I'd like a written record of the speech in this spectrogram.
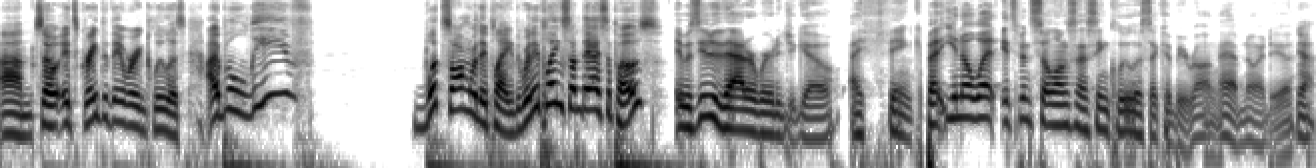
Um, so it's great that they were in Clueless. I believe. What song were they playing? Were they playing someday? I suppose. It was either that or Where Did You Go? I think. But you know what? It's been so long since I've seen Clueless. I could be wrong. I have no idea. Yeah.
